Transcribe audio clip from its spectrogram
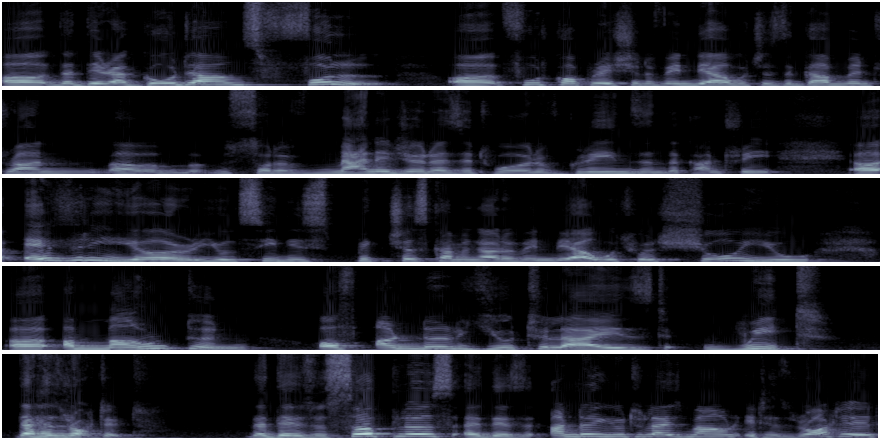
uh, that there are godowns full uh, Food Corporation of India, which is the government run um, sort of manager, as it were, of grains in the country. Uh, every year, you'll see these pictures coming out of India, which will show you uh, a mountain of underutilized wheat that has rotted. That there's a surplus, uh, there's an underutilized mound, it has rotted.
